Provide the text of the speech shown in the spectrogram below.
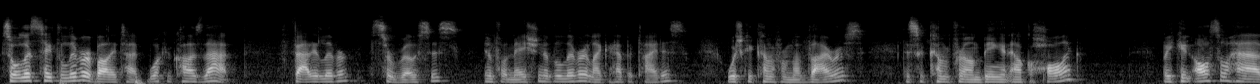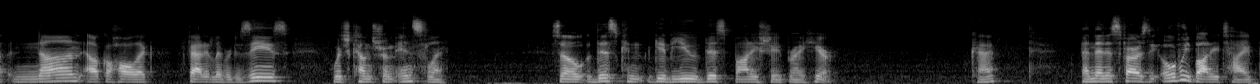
So let's take the liver body type. What could cause that? Fatty liver, cirrhosis, inflammation of the liver like hepatitis, which could come from a virus. This could come from being an alcoholic. But you can also have non-alcoholic fatty liver disease, which comes from insulin. So this can give you this body shape right here. Okay? And then as far as the ovary body type,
